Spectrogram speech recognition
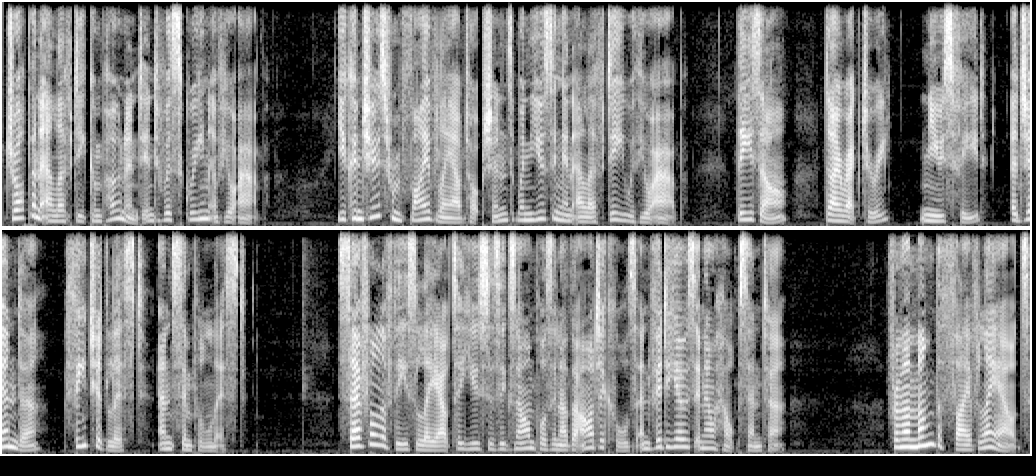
drop an LFD component into a screen of your app. You can choose from five layout options when using an LFD with your app. These are Directory, Newsfeed, Agenda, Featured List, and Simple List. Several of these layouts are used as examples in other articles and videos in our Help Center. From among the five layouts,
